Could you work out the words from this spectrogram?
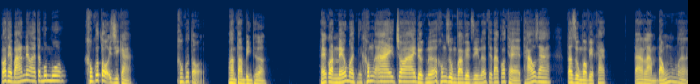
có thể bán nếu ai ta muốn mua. Không có tội gì cả. Không có tội. Hoàn toàn bình thường. Thế còn nếu mà không ai cho ai được nữa, không dùng vào việc gì nữa thì ta có thể tháo ra, ta dùng vào việc khác. Ta làm đóng ờ,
